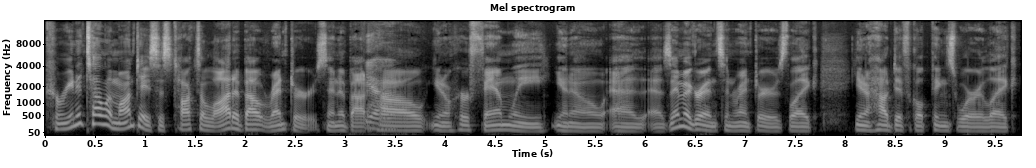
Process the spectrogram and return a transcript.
Karina Talamantes has talked a lot about renters and about Yeah. how, you know, her family, you know, as as immigrants and renters, like, you know, how difficult things were. Like,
